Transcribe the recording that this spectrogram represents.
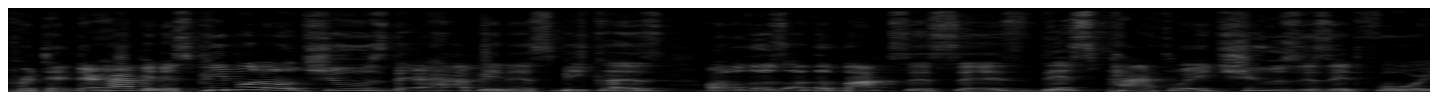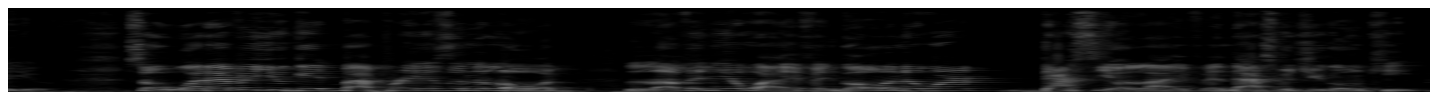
protect their happiness. People don't choose their happiness because all those other boxes says this pathway chooses it for you. So whatever you get by praising the Lord, loving your wife, and going to work, that's your life, and that's what you're gonna keep.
